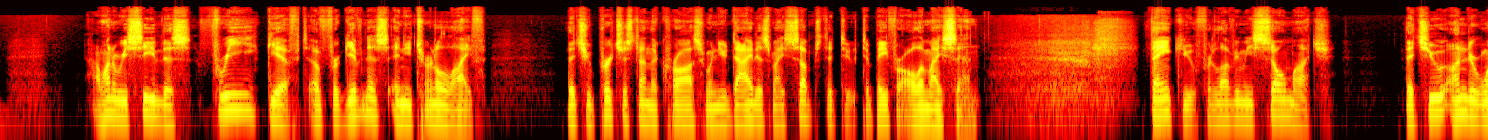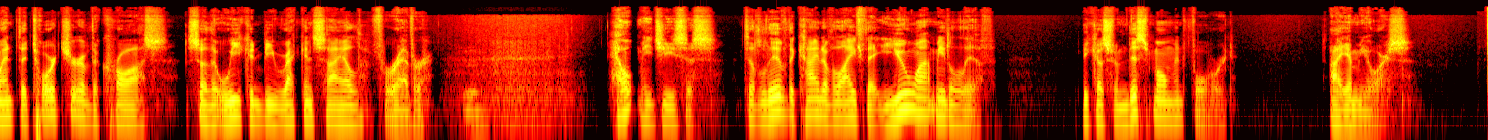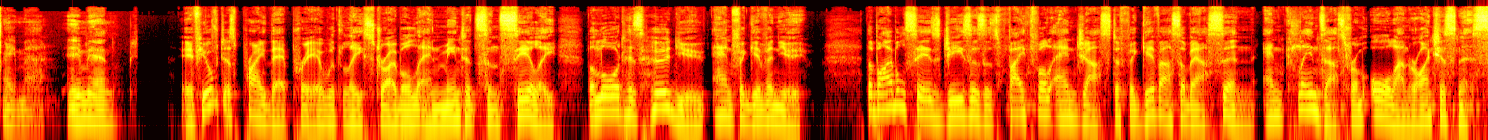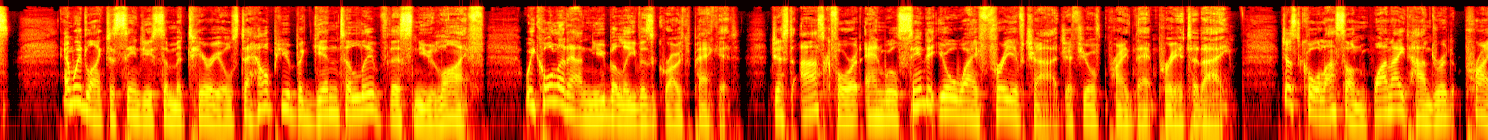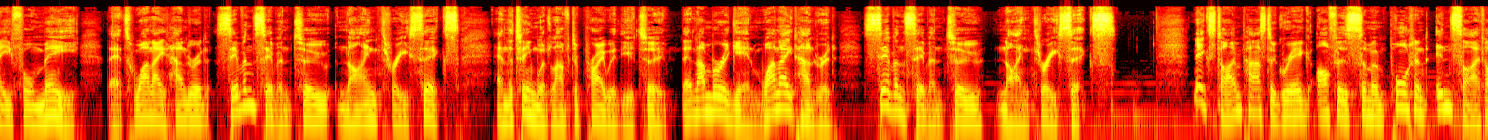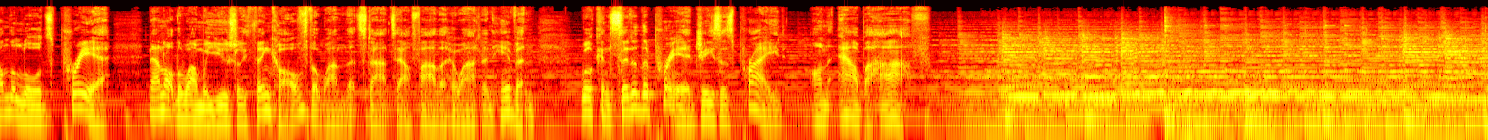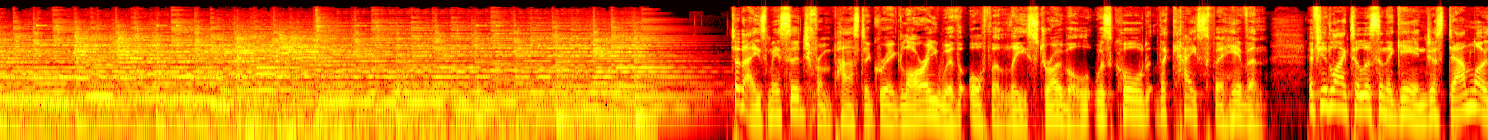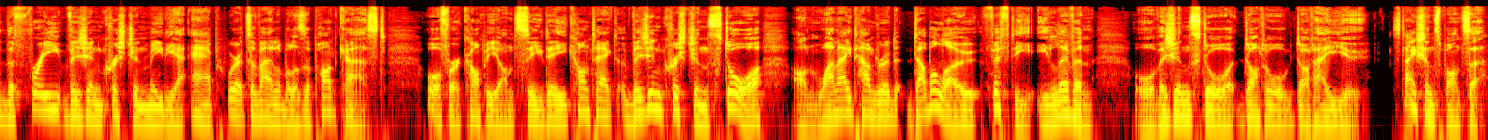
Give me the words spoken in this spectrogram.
I want to receive this free gift of forgiveness and eternal life that you purchased on the cross when you died as my substitute to pay for all of my sin. Thank you for loving me so much that you underwent the torture of the cross so that we could be reconciled forever. Mm. Help me, Jesus, to live the kind of life that you want me to live. because from this moment forward, I am yours. Amen. Amen. If you've just prayed that prayer with Lee Strobel and meant it sincerely, the Lord has heard you and forgiven you. The Bible says Jesus is faithful and just to forgive us of our sin and cleanse us from all unrighteousness. And we'd like to send you some materials to help you begin to live this new life. We call it our New Believers Growth Packet. Just ask for it and we'll send it your way free of charge if you've prayed that prayer today. Just call us on 1800 Pray For Me. That's 1800 772 936. And the team would love to pray with you too. That number again, 1800 772 936. Next time, Pastor Greg offers some important insight on the Lord's Prayer. Now, not the one we usually think of, the one that starts Our Father who art in heaven. We'll consider the prayer Jesus prayed on our behalf. Today's message from Pastor Greg Laurie with author Lee Strobel was called The Case for Heaven. If you'd like to listen again, just download the free Vision Christian Media app where it's available as a podcast. Or for a copy on CD, contact Vision Christian Store on 1800 00 50 11 or visionstore.org.au. Station sponsor.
